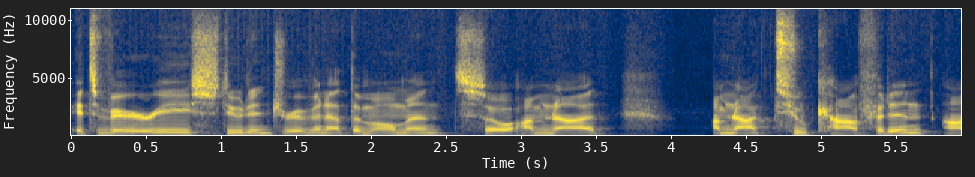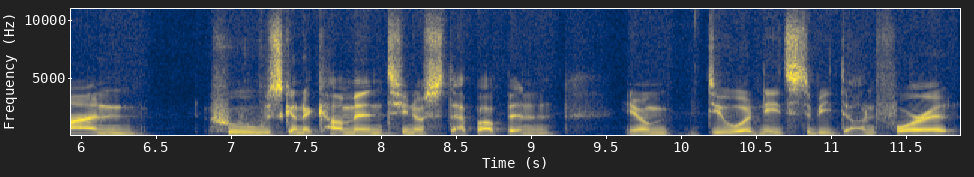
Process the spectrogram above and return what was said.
It's very student driven at the moment, so I'm not I'm not too confident on who's going to come in to you know step up and you know do what needs to be done for it.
